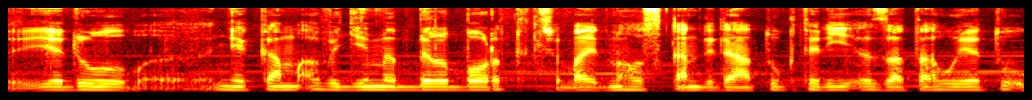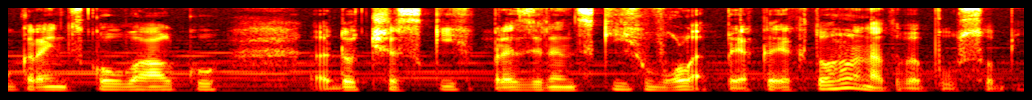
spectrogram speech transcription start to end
jedu eh, někam a vidím billboard třeba jednoho z kandidátů, který zatahuje tu ukrajinskou válku eh, do českých prezidentských voleb. Jak, jak tohle na tebe působí?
